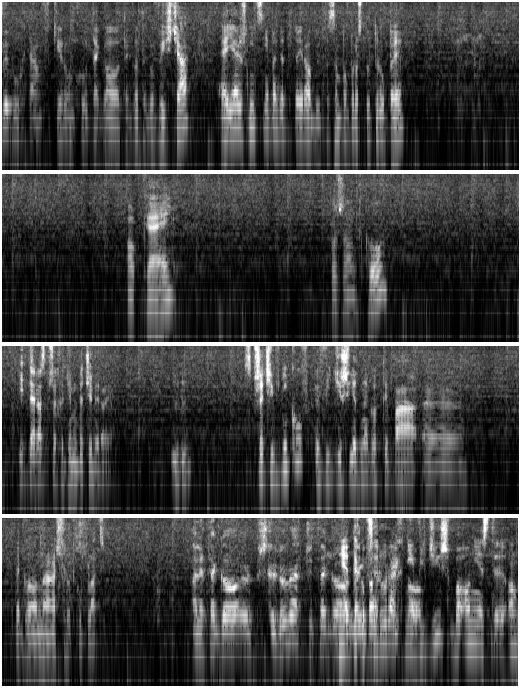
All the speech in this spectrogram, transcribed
wybuch tam w kierunku tego, tego, tego wyjścia. E, Ja już nic nie będę tutaj robił, to są po prostu trupy. Okej. W porządku. I teraz przechodzimy do ciebie, Rojo. Z przeciwników widzisz jednego typa e, tego na środku placu. Ale tego przy rurach, czy tego... Nie, tego przy rurach nie widzisz, bo on jest, on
